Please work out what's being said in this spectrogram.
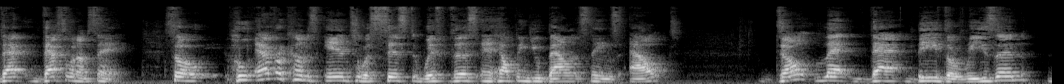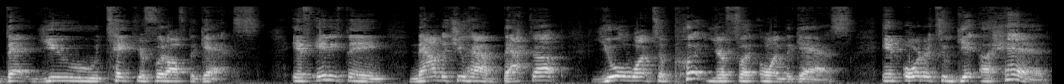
That that's what I'm saying. So, whoever comes in to assist with this and helping you balance things out, don't let that be the reason that you take your foot off the gas if anything, now that you have backup, you'll want to put your foot on the gas in order to get ahead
